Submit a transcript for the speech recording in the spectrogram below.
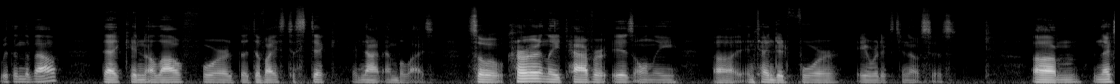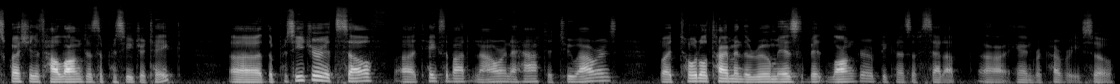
within the valve that can allow for the device to stick and not embolize. So currently, TAVR is only uh, intended for aortic stenosis. Um, the next question is how long does the procedure take? Uh, the procedure itself uh, takes about an hour and a half to two hours, but total time in the room is a bit longer because of setup uh, and recovery. So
